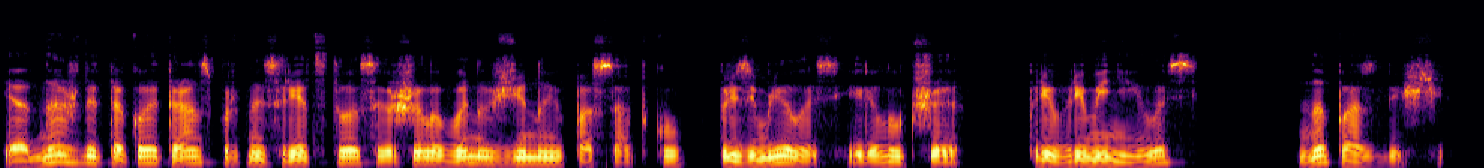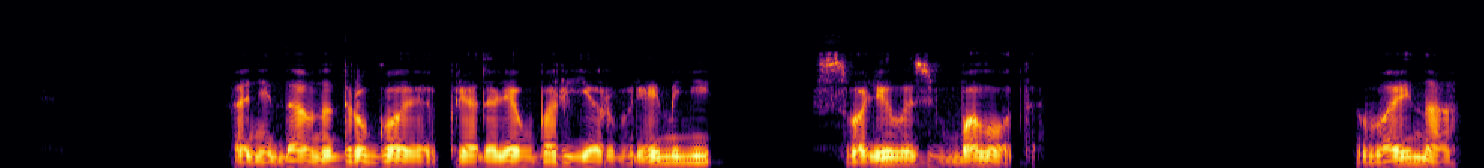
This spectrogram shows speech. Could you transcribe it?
И однажды такое транспортное средство совершило вынужденную посадку, приземлилось, или лучше, привременилось, на пастбище. А недавно другое, преодолев барьер времени, свалилось в болото. Война.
